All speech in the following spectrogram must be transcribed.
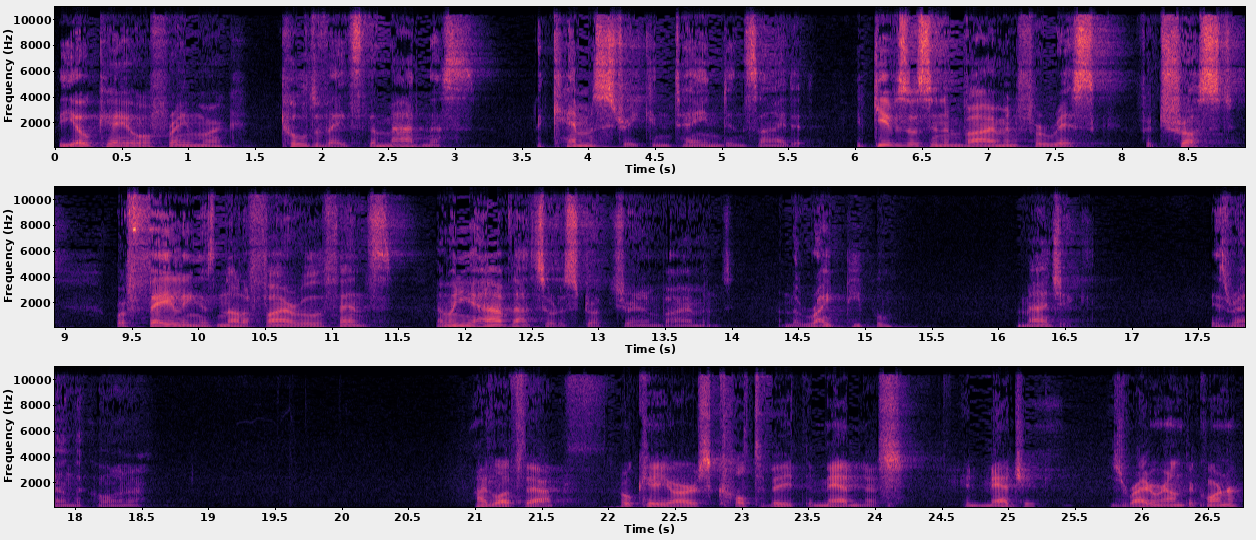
The OKR framework cultivates the madness, the chemistry contained inside it. It gives us an environment for risk, for trust, where failing is not a fireable offense. And when you have that sort of structure and environment, and the right people, magic is round the corner. I love that. OKRs cultivate the madness, and magic is right around the corner.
